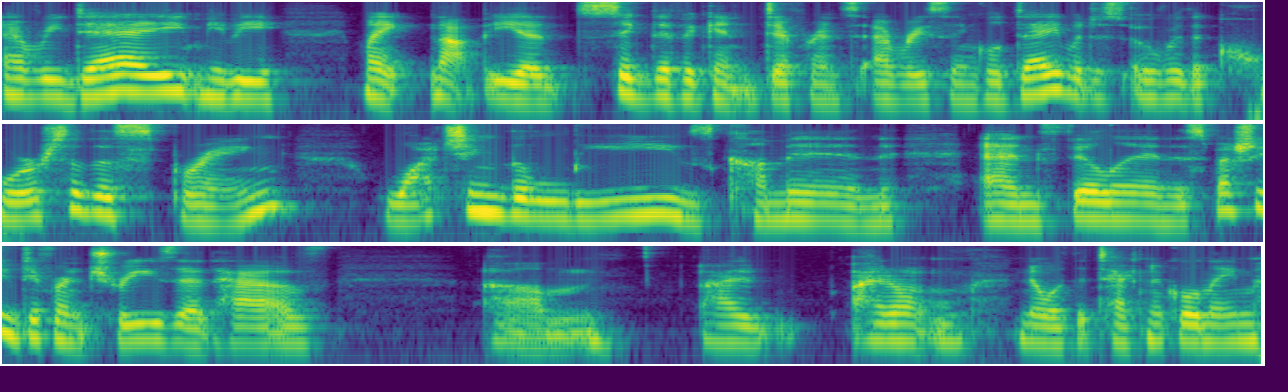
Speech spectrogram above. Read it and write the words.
every day, maybe might not be a significant difference every single day, but just over the course of the spring, watching the leaves come in and fill in, especially different trees that have um, I I don't know what the technical name.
